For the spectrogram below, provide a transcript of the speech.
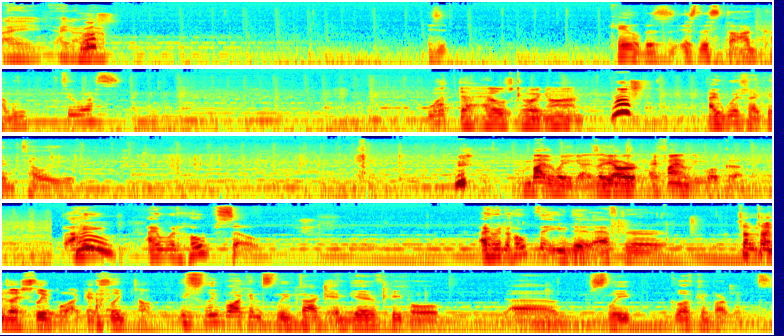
I I don't Woof. know. Is it? Caleb, is is this dog coming to us? What the hell's going on? Roof. I wish I could tell you. And by the way, guys, I are, I finally woke up. I I would hope so. I would hope that you did after Sometimes I sleepwalk and sleep talk. you sleepwalk and sleep talk and give people uh, sleep glove compartments.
